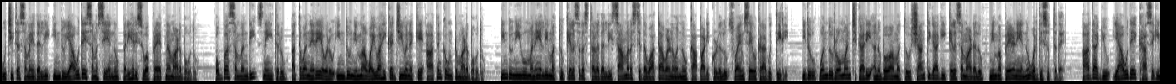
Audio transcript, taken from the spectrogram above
ಉಚಿತ ಸಮಯದಲ್ಲಿ ಇಂದು ಯಾವುದೇ ಸಮಸ್ಯೆಯನ್ನು ಪರಿಹರಿಸುವ ಪ್ರಯತ್ನ ಮಾಡಬಹುದು. ಒಬ್ಬ ಸಂಬಂಧಿ, ಸ್ನೇಹಿತರು ಅಥವಾ ನೆರೆಯವರು ಇಂದು ನಿಮ್ಮ ವೈವಾಹಿಕ ಜೀವನಕ್ಕೆ ಆತಂಕ ಉಂಟು ಮಾಡಬಹುದು. ಇಂದು ನೀವು ಮನೆಯಲ್ಲಿ ಮತ್ತು ಕೆಲಸದ ಸ್ಥಳದಲ್ಲಿ ಸಾಮರಸ್ಯದ ವಾತಾವರಣವನ್ನು ಕಾಪಾಡಿಕೊಳ್ಳಲು ಸ್ವಯಂ ಸೇವಕರಾಗುತ್ತೀರಿ ಇದು ಒಂದು ರೋಮಾಂಚಕಾರಿ ಅನುಭವ ಮತ್ತು ಶಾಂತಿಗಾಗಿ ಕೆಲಸ ಮಾಡಲು ನಿಮ್ಮ ಪ್ರೇರಣೆಯನ್ನು ವರ್ಧಿಸುತ್ತದೆ. ಆದಾಗ್ಯೂ, ಯಾವುದೇ ಖಾಸಗಿ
